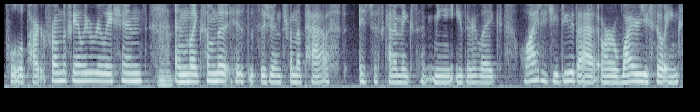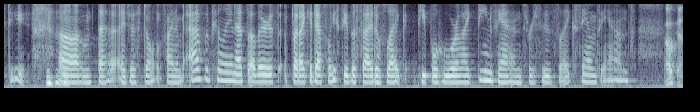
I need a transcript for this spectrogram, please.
pull apart from the family relations. And like some of the, his decisions from the past, it just kind of makes me either like, why did you do that? Or why are you so angsty? um, that I just don't find him as appealing as others. But I could definitely see the side of like people who are like Dean fans versus like Sam fans. Okay.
